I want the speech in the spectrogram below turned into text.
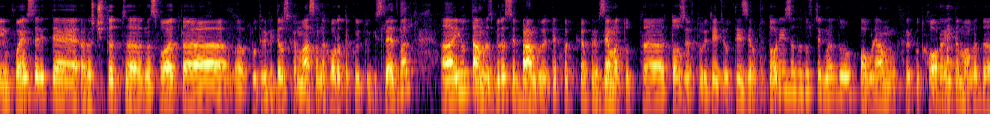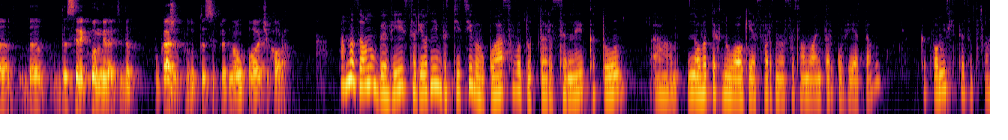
инфуенсърите разчитат на своята потребителска маса, на хората, които ги следват. И оттам, разбира се, брандовете пък превземат от този авторитет и от тези аудитории, за да достигнат до по-голям кръг от хора и да могат да, да, да се рекламират и да покажат продукта си пред много повече хора. Амазон обяви сериозни инвестиции в гласовото търсене, като а, нова технология, свързана с онлайн търговията. Какво мислите за това?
